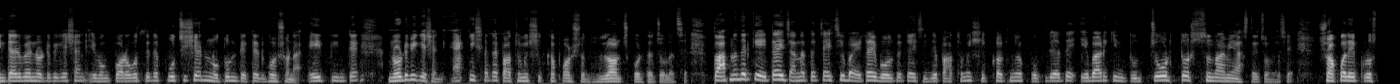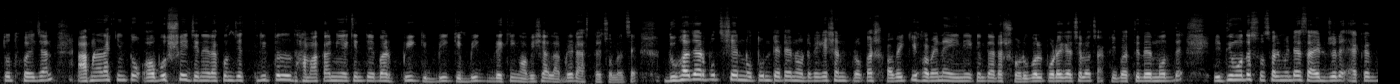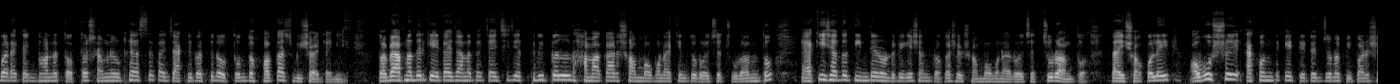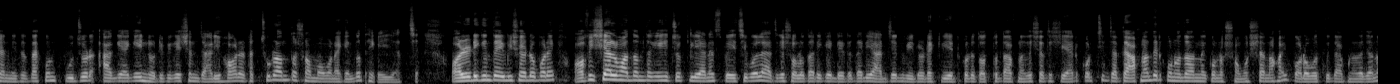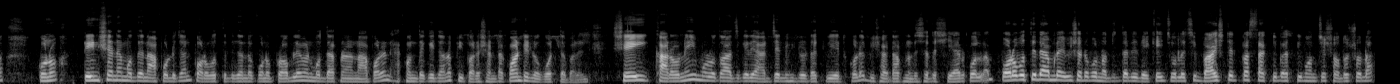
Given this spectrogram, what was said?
ইন্টারভিউ নোটিফিকেশন এবং পরবর্তীতে পঁচিশের নতুন ডেটের ঘোষণা। এই তিনটে নোটিফিকেশন একই সাথে প্রাথমিক শিক্ষা পর্ষদ লঞ্চ করতে চলেছে। তো আপনাদেরকে এটাই জানাতে চাইছি বা এটাই বলতে চাইছি যে প্রাথমিক শিক্ষক নিয়োগ প্রক্রিয়াতে এবার কিন্তু জোর তোর সুনামি আসতে চলেছে। সকলেই প্রস্তুত হয়ে যান। আপনারা কিন্তু অবশ্যই জেনে রাখুন যে ট্রিপল ধামাকা নিয়ে কিন্তু এবার big big big breaking official update আসতে চলেছে। দু হাজার পঁচিশের নতুন টেটের নোটিফিকেশন প্রকাশ হবে কি হবে না, এই নিয়ে কিন্তু একটা শোরগোল পড়ে গেছিল চাকরি প্রার্থীদের মধ্যে। ইতিমধ্যে সোশ্যাল মিডিয়া সাইট জুড়ে এক একবার এক এক ধরনের তথ্য সামনে উঠে আসছে, তাই চাকরি প্রার্থীরা অত্যন্ত হতাশ বিষয়টা নিয়ে। তবে আপনাদেরকে এটাই জানাতে চাইছি যে ট্রিপল ধামাকার সম্ভাবনা কিন্তু রয়েছে চূড়ান্ত। একই সাথে তিনটে নোটিফিকেশন প্রকাশের সম্ভাবনা রয়েছে চূড়ান্ত। তাই সকলেই অবশ্যই এখন থেকে টেটের জন্য প্রিপারেশন নিতে থাকুন। পুজোর আগে আগেই নোটিফিকেশন জারি হওয়ার একটা চূড়ান্ত সম্ভাবনা কিন্তু থেকেই যাচ্ছে। অলরেডি কিন্তু এই বিষয়ের উপরে অফিসিয়াল মাধ্যম থেকে কিছু ক্লিয়ারেন্স পেয়েছি বলে আজকে ষোলো তারিখের ডেটে দাঁড়িয়ে আর্জেন্ট ভিডিওটা ক্রিয়েট করে তথ্যটা আপনাদের সাথে শেয়ার করছি, যাতে আপনাদের কোনো ধরনের কোনো সমস্যা না হয়, পরবর্তীতে আপনারা যেন কোনো টেনশনের মধ্যে না পড়ে যান, পরবর্তীতে যেন কোনো প্রবলেমের মধ্যে আপনারা না পড়েন, এখন থেকে যেন প্রিপারেশনটা কন্টিনিউ করতে পারেন। সেই কারণেই মূলত আজকের এই আর্জেন্ট ভিডিওটা ক্রিয়েট করে বিষয়টা আপনাদের সাথে শেয়ার করলাম। পরবর্তীতে আমরা এই বিষয়টার উপর নজরদারি রেখেই চলেছি। বাইশ স্টেট পাস চাকরি প্রার্থী মঞ্চের সদস্যরা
